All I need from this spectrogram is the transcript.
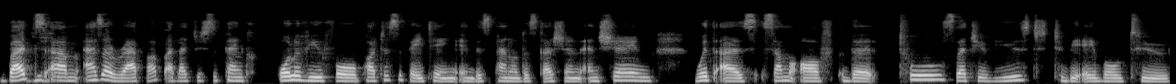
but um, as a wrap up, I'd like just to thank all of you for participating in this panel discussion and sharing with us some of the tools that you've used to be able to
